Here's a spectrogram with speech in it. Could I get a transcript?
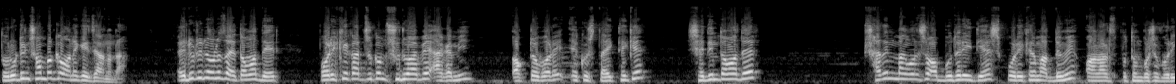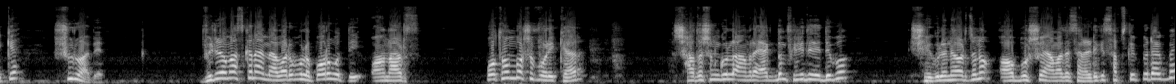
তো রুটিন সম্পর্কে অনেকেই জানো না। এই রুটিন অনুযায়ী তোমাদের পরীক্ষা কার্যক্রম শুরু হবে আগামী অক্টোবরে একুশ তারিখ থেকে। সেদিন তোমাদের স্বাধীন বাংলাদেশের অভ্যুদয়ের ইতিহাস পরীক্ষার মাধ্যমে অনার্স প্রথম বর্ষ পরীক্ষা শুরু হবে। ভিডিওর মাঝখানে আমি আবার বলব, পরবর্তী অনার্স প্রথম বর্ষ পরীক্ষার সাজেশনগুলো আমরা একদম ফ্রিতে দিয়ে দেবো। সেগুলো নেওয়ার জন্য অবশ্যই আমাদের চ্যানেলটিকে সাবস্ক্রাইব করে রাখবে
